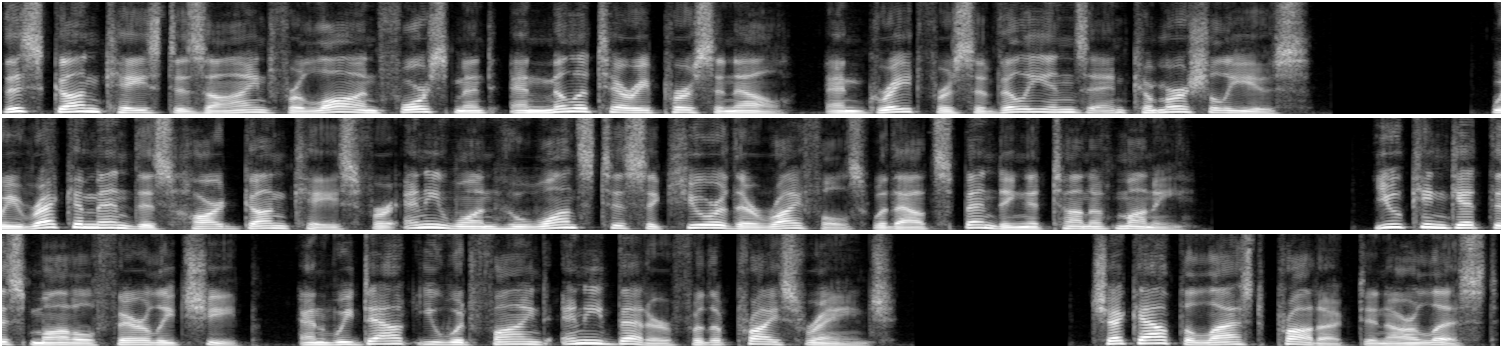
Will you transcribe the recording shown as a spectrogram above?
This gun case designed for law enforcement and military personnel, and great for civilians and commercial use. We recommend this hard gun case for anyone who wants to secure their rifles without spending a ton of money. You can get this model fairly cheap, and we doubt you would find any better for the price range. Check out the last product in our list.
